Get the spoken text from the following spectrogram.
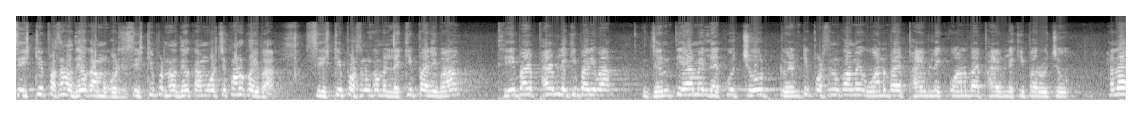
ସିକ୍ସଟି ପରସେଣ୍ଟ ଅଧିକ କାମ କରୁଛି ସିକ୍ସଟି ପରସେଣ୍ଟ ଅଧିକ କାମ କରୁଛି କ'ଣ କରିବା ସିକ୍ସଟି ପରସେଣ୍ଟକୁ ଆମେ ଲେଖିପାରିବା थ्री बै फाइव लिखिपर जमी आम लिखुचु ट्वेंटी परसेंट को आम one by five one by five लिखिपुचु है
